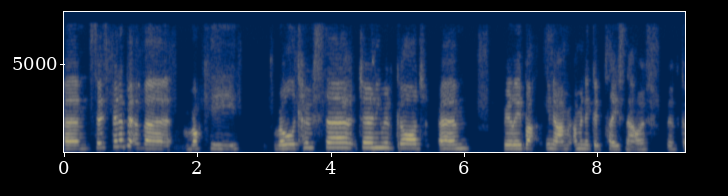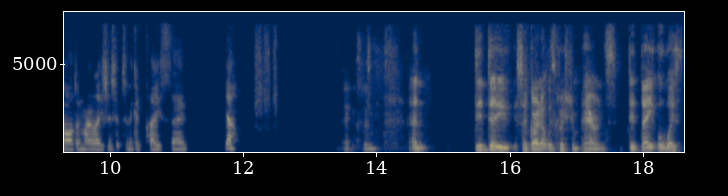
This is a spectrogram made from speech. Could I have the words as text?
Um, so it's been a bit of a rocky roller coaster journey with God, um, really. But you know, I'm I'm in a good place now with with God, and my relationship's in a good place. So yeah. Excellent. And did they, so growing up with Christian parents, did they always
